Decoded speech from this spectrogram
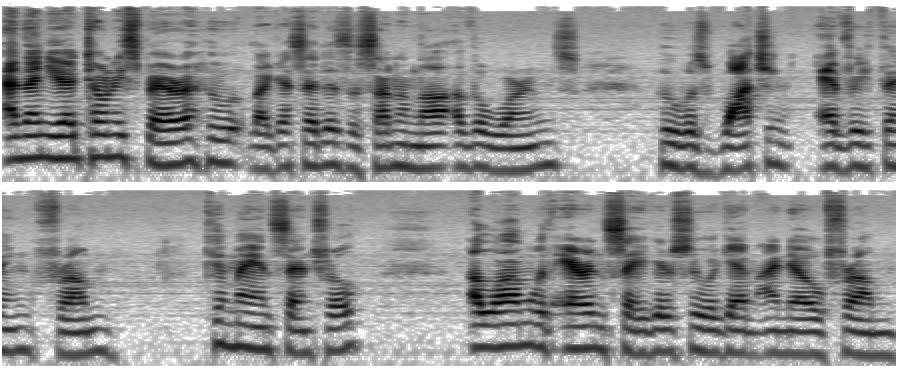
and then you had Tony Spera, who, like I said, is the son-in-law of the Warrens, who was watching everything from Command Central, along with Aaron Sagers, who again I know from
